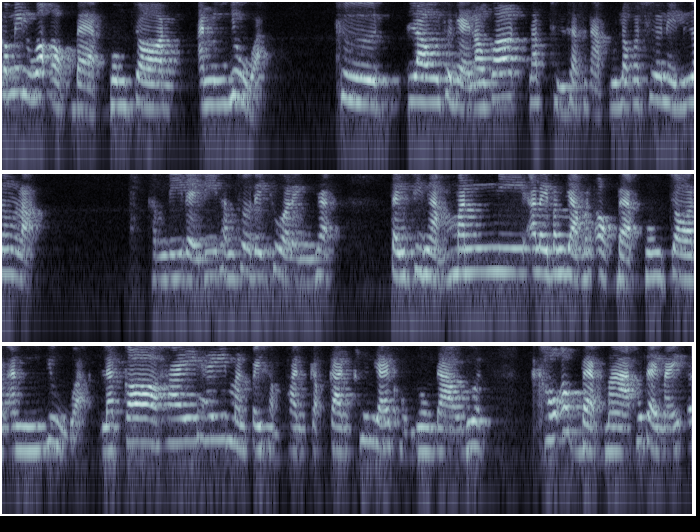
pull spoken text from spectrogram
ก็ไม่รู้ว่าออกแบบวงจรอันนี้อยู่อะ คือเราส่วนใหญ่เราก็นับถือศาสนาพุทธเราก็เชื่อในเรื่องหลักทำดีได้ดีทำชั่วได้ชั่วอะไรอย่างเงี้ย แต่จริงอะมันมีอะไรบางอย่างมันออกแบบวงจรอันนี้อยู่อะ แล้วก็ให้ให้มันไปสัมพันธ์กับการเคลื่อนย้ายของดวงดาวด้วยเขาออกแบบมาเข้าใจไหมเอ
